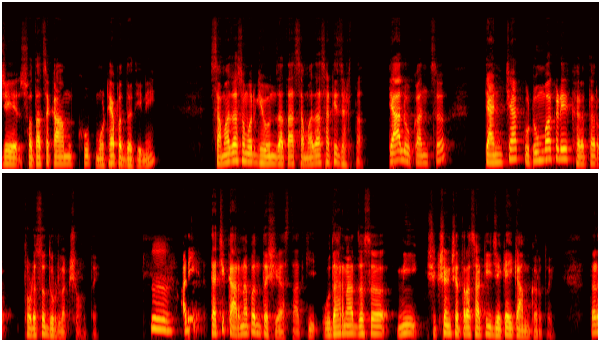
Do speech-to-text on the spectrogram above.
जे स्वतःचं काम खूप मोठ्या पद्धतीने समाजासमोर घेऊन जातात, समाजासाठी झटतात. त्या लोकांचं त्यांच्या कुटुंबाकडे खरं तर थोडंसं दुर्लक्ष होतंय. आणि त्याची कारणं पण तशी असतात, की उदाहरणार्थ जसं मी शिक्षण क्षेत्रासाठी जे काही काम करतोय, तर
